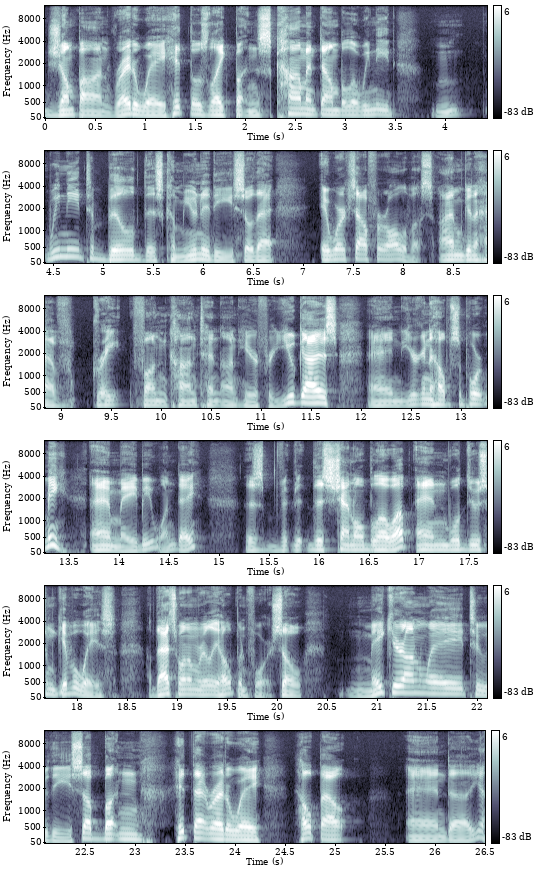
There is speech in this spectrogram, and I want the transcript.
jump on right away, hit those like buttons, comment down below. We need we need to build this community so that it works out for all of us. I'm going to have great fun content on here for you guys and you're going to help support me. And maybe one day this this channel will blow up and we'll do some giveaways. That's what I'm really hoping for. So make your own way to the sub button, hit that right away, help out, and uh, yeah,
